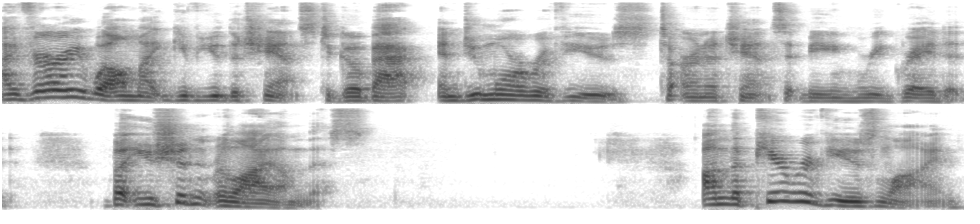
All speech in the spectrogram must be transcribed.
I very well might give you the chance to go back and do more reviews to earn a chance at being regraded, but you shouldn't rely on this. On the peer reviews line,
